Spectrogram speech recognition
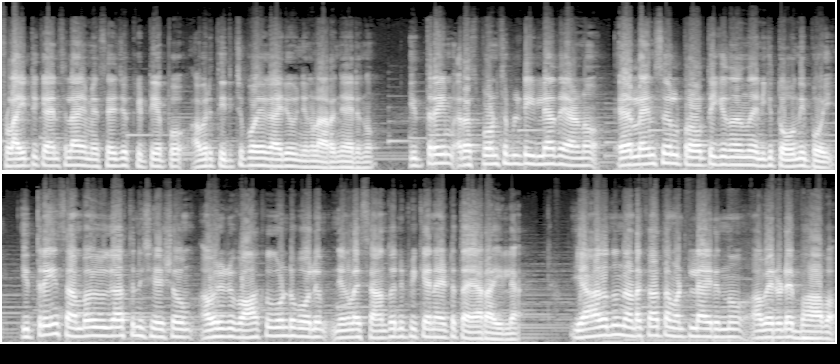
ഫ്ലൈറ്റ് ക്യാൻസലായ മെസ്സേജ് കിട്ടിയപ്പോൾ അവർ തിരിച്ചുപോയ കാര്യവും ഞങ്ങൾ അറിഞ്ഞായിരുന്നു. ഇത്രയും റെസ്പോൺസിബിലിറ്റി ഇല്ലാതെയാണോ എയർലൈൻസുകൾ പ്രവർത്തിക്കുന്നതെന്ന് എനിക്ക് തോന്നിപ്പോയി. ഇത്രയും സംഭവ വികാസത്തിന് ശേഷവും അവരൊരു വാക്കുകൊണ്ട് പോലും ഞങ്ങളെ സാന്ത്വനിപ്പിക്കാനായിട്ട് തയ്യാറായില്ല. യാതൊന്നും നടക്കാത്ത മട്ടിലായിരുന്നു അവരുടെ ഭാവം.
